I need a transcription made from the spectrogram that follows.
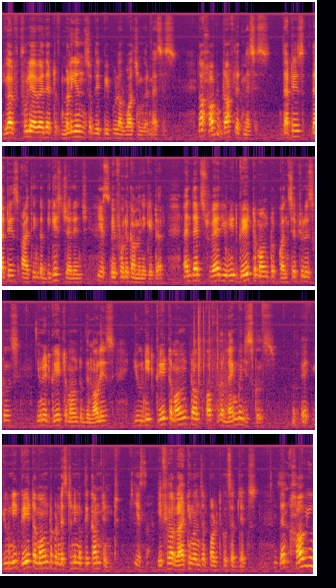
you are fully aware that millions of the people are watching your message. Now how to draft that message That is that is I think the biggest challenge Yes. before a communicator, and that's where you need great amount of conceptual skills. You need great amount of the knowledge. You need great amount of, of the language skills. Eh, You need great amount of understanding of the content. Yes, sir. If you are writing on some political subjects, then how you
